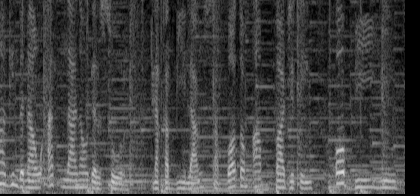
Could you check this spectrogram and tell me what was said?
Maguindanao at Lanao del Sur na kabilang sa Bottom-up Budgeting o BUB.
